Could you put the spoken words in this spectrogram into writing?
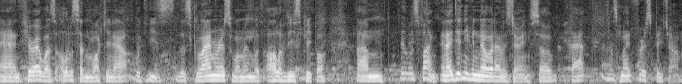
and here I was, all of a sudden, walking out with these this glamorous woman with all of these people. Um, it was fun, and I didn't even know what I was doing. So that was my first big job.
